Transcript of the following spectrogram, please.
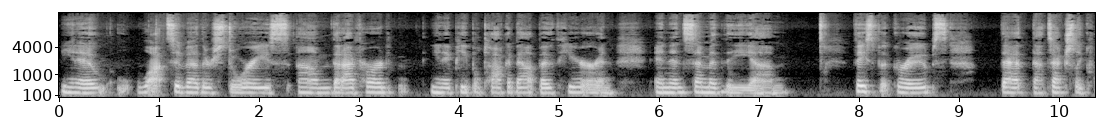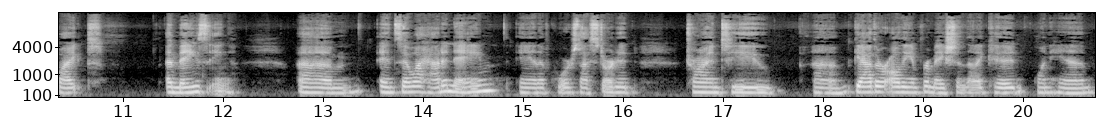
you know, lots of other stories um, that I've heard, you know, people talk about both here and, and in some of the um, Facebook groups that that's actually quite amazing. Um, and so I had a name, and of course, I started trying to um, gather all the information that I could on him,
